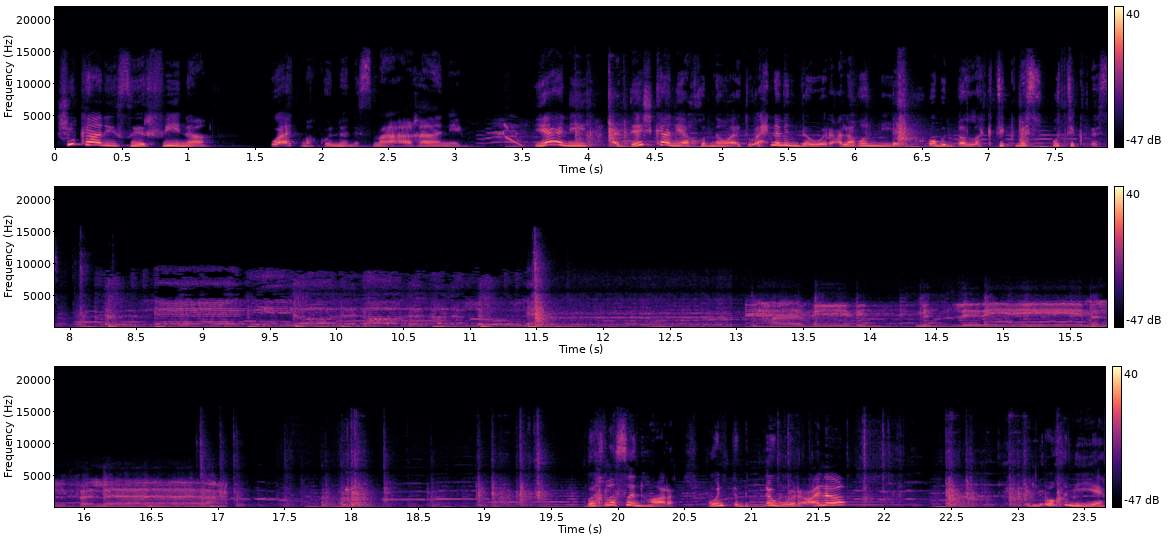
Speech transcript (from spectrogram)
شو كان يصير فينا وقت ما كنا نسمع أغاني. يعني قديش كان ياخذنا وقت وإحنا بندور على غنية وبتضلك تكبس وتكبس. حبيبي مثل ريم الفلاح. بيخلص نهارك وانت بتدور على الأغنية.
